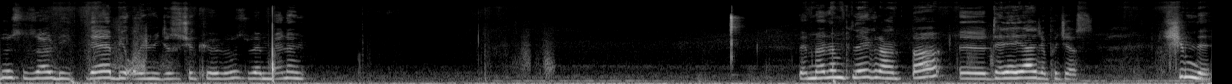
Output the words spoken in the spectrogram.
Bugün sizlerle birlikte bir oyun videosu çekiyoruz ve benim ve Melon Playground'da e, deneyler yapacağız. Şimdi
